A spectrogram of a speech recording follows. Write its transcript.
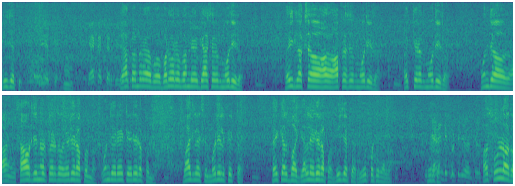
ಬಿ ಜೆ ಪಿ ಹಾಂ ಬಿಜೆಪಿ? ಯಾಕಂದರೆ ಬಡವರು ಬಂದು ಗ್ಯಾಸ್ ಇರೋದು ಮೋದಿ ಇದು ಐದು ಲಕ್ಷ ಆಪರೇಷನ್ ಮೋದಿ ಇದು ಅಕ್ಕಿರೋದು ಮೋದಿ ಇದು ಒಂದು ಸಾವಿರದ ಇನ್ನೂರು ರೂಪಾಯಿದು ಯಡಿಯೂರಪ್ಪಂದು ಒಂದು ರೇಟ್ ಯಡಿಯೂರಪ್ಪಂದು. ಭಾಗ್ಯಲಕ್ಷ್ಮಿ ಮಡಿಲಿ ಕಿಟ್ಟು ಸೈಕಲ್ ಬಾಗ್ ಎಲ್ಲ ಯಡಿಯೂರಪ್ಪ ಬಿ ಜೆ ಪಿಯವರು ಇವ್ರು ಕೊಟ್ಟಿದ್ದಲ್ಲ ಅದು ಸುಳ್ಳು ಅದು.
